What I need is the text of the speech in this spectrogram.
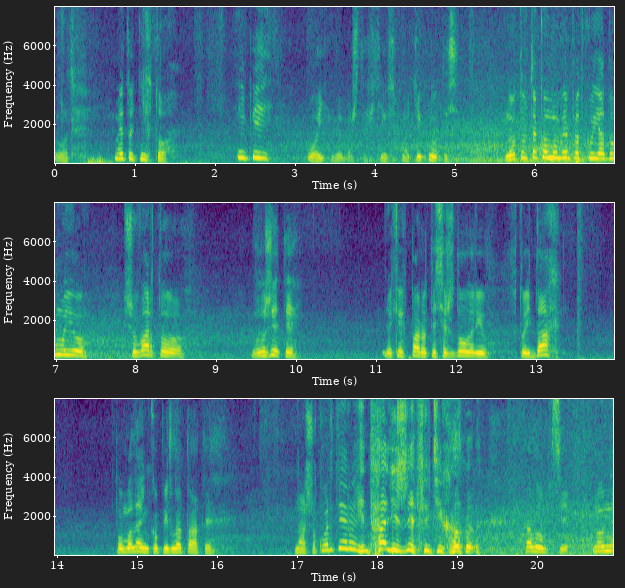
От. Ми тут ніхто. І пі... Ой, вибачте, хотів матікнутися. Ну то в такому випадку, я думаю, що варто вложити яких пару тисяч доларів в той дах, помаленьку підлатати нашу квартиру і далі жити в тій хал- халупці. Ну,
